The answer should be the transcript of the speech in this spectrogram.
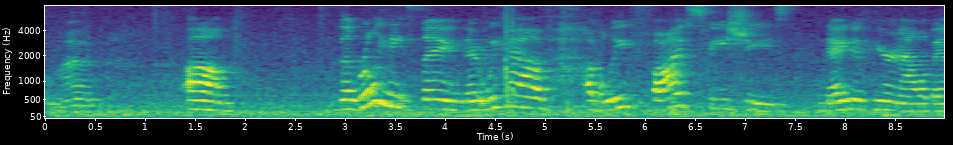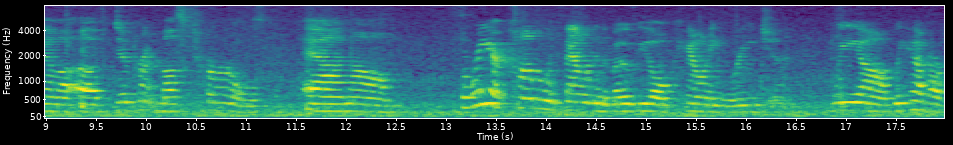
from my own. Um, the really neat thing, there, we have, I believe, five species native here in Alabama of different musk turtles. And, um, three are commonly found in the Mobile County region. We, uh, we have our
